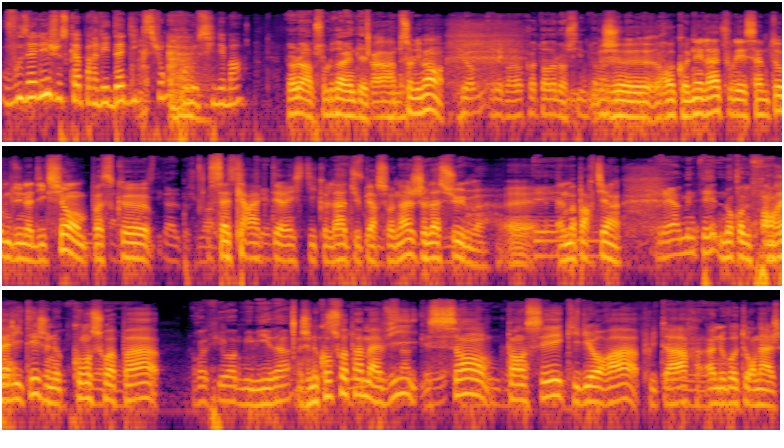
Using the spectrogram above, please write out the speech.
Vous allez jusqu'à parler d'addiction pour le cinéma? No, no, absolutamente. Ah, absolument. Je reconnais là tous les symptômes d'une addiction parce que cette caractéristique-là du personnage, je l'assume. Euh, Elle m'appartient. En réalité, je ne conçois pas, je ne conçois pas ma vie sans penser qu'il y aura plus tard un nouveau tournage.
